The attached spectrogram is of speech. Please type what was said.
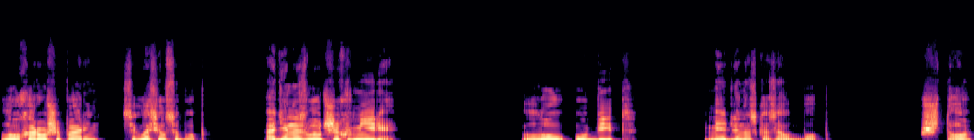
Лу хороший парень, согласился Боб. Один из лучших в мире. Лу убит, медленно сказал Боб. Что?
